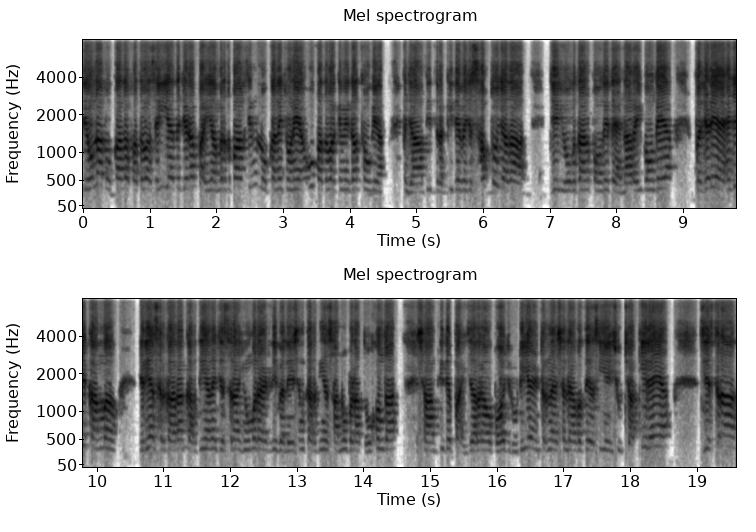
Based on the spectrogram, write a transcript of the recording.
ਤੇ ਉਹਨਾਂ ਲੋਕਾਂ ਦਾ ਫਤਵਾ ਸਹੀ ਆ ਤੇ ਜਿਹੜਾ ਭਾਈ ਅਮਰਤਪਾਲ ਸਿੰਘ ਨੂੰ ਲੋਕਾਂ ਨੇ ਚੁਣਿਆ, ਉਹ ਫਤਵਾ ਕਿਵੇਂ ਗਲਤ ਹੋ ਗਿਆ? ਪੰਜਾਬ ਦੀ ਤਰੱਕੀ ਦੇ ਵਿੱਚ ਸਭ ਤੋਂ ਜ਼ਿਆਦਾ ਜੇ ਯੋਗਦਾਨ ਪਾਉਂਦੇ ਤਾਂ ਐਨਆਰਆਈ ਪਾਉਂਦੇ ਆ, ਪਰ ਜਿਹੜੇ ਇਹੋ ਜਿਹੇ ਕੰਮ ਜਿਹੜੀਆਂ ਸਰਕਾਰਾਂ ਕਰਦੀਆਂ ਨੇ, ਜਿਸ ਤਰ੍ਹਾਂ ਹਿਊਮਨ ਰਾਈਟ ਦੀ ਵਾਇਲੇਸ਼ਨ ਕਰਦੀਆਂ, ਸਾਨੂੰ ਬੜਾ ਦੁੱਖ ਹੁੰਦਾ। ਸ਼ਾਂਤੀ ਤੇ ਭਾਈਚਾਰਾ ਉਹ ਬਹੁਤ ਜ਼ਰੂਰੀ ਹੈ ਇੰਟਰਨੈਸ਼ਨਲ ਲੈਵਲ ਤੇ ਅਸੀਂ ਇਹ ਇਸ਼ੂ ਚੱਕ ਹੀ ਰਹੇ ਆ। ਜਿਸ ਤਰ੍ਹਾਂ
